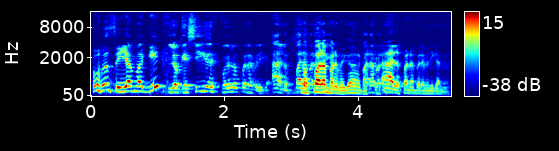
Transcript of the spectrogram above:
¿Cómo se llama aquí? Lo que sigue después de los panamericanos. Ah, los Los Panamericanos. Ah, los Panamericanos.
